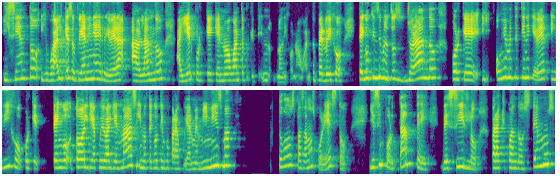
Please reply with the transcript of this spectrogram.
Y siento igual que Sofía Niña de Rivera hablando ayer, porque que no aguanta, porque no, dijo no aguanto, pero dijo, tengo 15 minutos llorando porque, y obviamente tiene que ver, y dijo, porque tengo todo el día cuido a alguien más y no tengo tiempo para cuidarme a mí misma. Todos pasamos por esto y es importante decirlo para que cuando estemos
